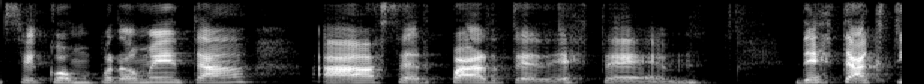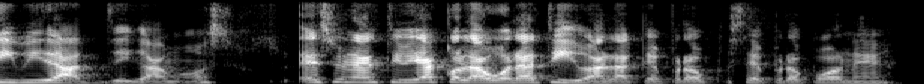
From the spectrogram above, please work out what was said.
se comprometan a ser parte de este, de esta actividad, digamos. Es una actividad colaborativa la que se propone.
